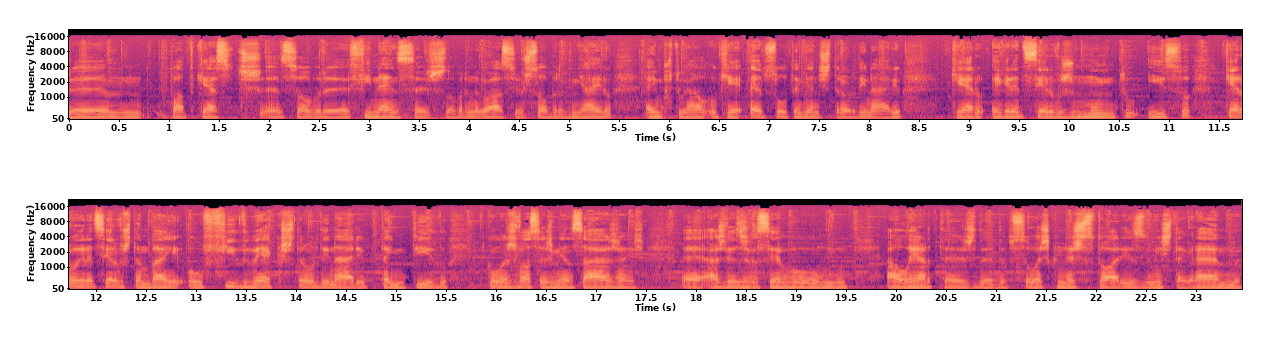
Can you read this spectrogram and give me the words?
um, podcasts eh, sobre finanças, sobre negócios, sobre dinheiro em Portugal, o que é absolutamente extraordinário. Quero agradecer-vos muito isso. Quero agradecer-vos também o feedback extraordinário que tenho tido com as vossas mensagens. Eh, às vezes recebo hum, alertas de, de pessoas que nas stories do Instagram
